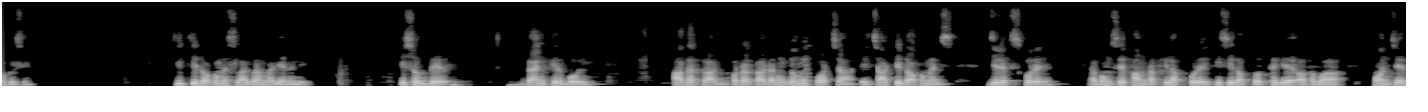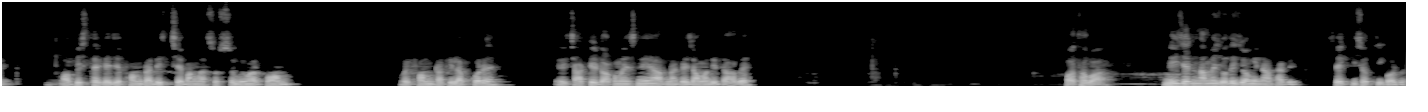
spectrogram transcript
অফিসে। কি কি ডকুমেন্টস লাগবে আমরা জেনে নিই? কৃষকদের ব্যাংকের বই, আধার কার্ড, ভোটার কার্ড এবং জমির পর্চা, এই চারটি ডকুমেন্টস জেরক্স করে এবং সেই ফর্মটা ফিল করে কৃষি দপ্তর থেকে অথবা পঞ্চায়েত অফিস থেকে যে ফর্মটা দিচ্ছে বাংলা শস্য বিমার ফর্ম, ওই ফর্মটা ফিল করে এই চারটি ডকুমেন্টস নিয়ে আপনাকে জমা দিতে হবে। অথবা নিজের নামে যদি জমি না থাকে, সে কৃষক কি করবে?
